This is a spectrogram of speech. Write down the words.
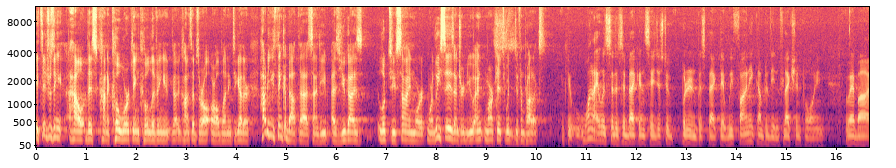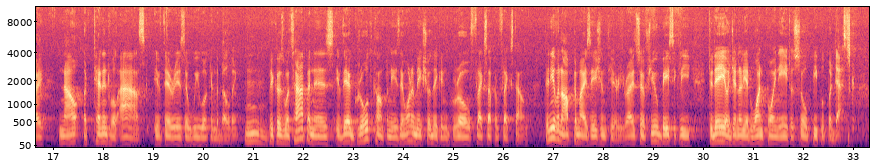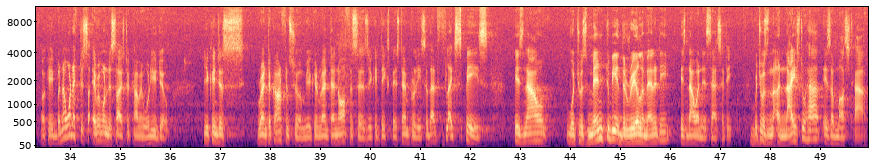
it's interesting how this kind of co-working, co-living uh, concepts are all, are all blending together. How do you think about that, Sandeep, as you guys look to sign more, more leases, enter new markets with different products? Okay, one, I would sort of sit back and say, just to put it in perspective, we finally come to the inflection point whereby now a tenant will ask if there is a WeWork in the building. Mm. Because what's happened is, if they're growth companies, they want to make sure they can grow, flex up, and flex down. Then you have an optimization theory, right? So if you basically today are generally at 1.8 or so people per desk, okay? But now what if everyone decides to come in, what do you do? You can just rent a conference room, you can rent 10 offices, you can take space temporarily. So that flex space is now, which was meant to be the real amenity, is now a necessity. Mm-hmm. Which was a nice to have is a must have,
